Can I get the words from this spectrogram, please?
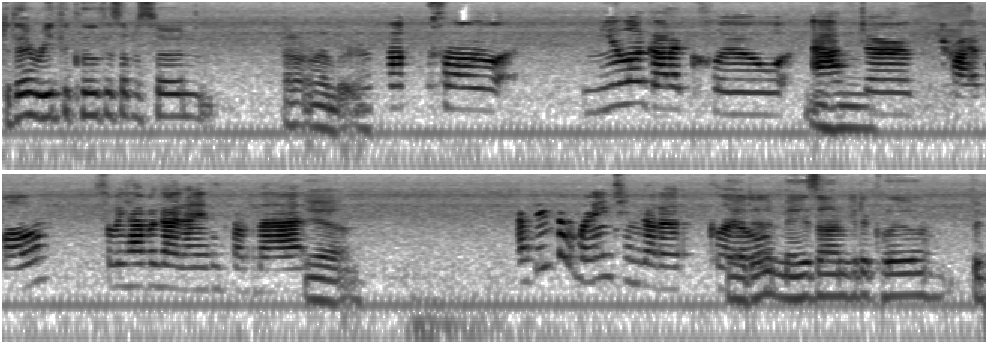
did they read the clue this episode? I don't remember. Uh, So Neela got a clue Mhm. after tribal, so we haven't gotten anything from that. Yeah. I think the winning team got a clue. Yeah, didn't Maison get a clue? But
